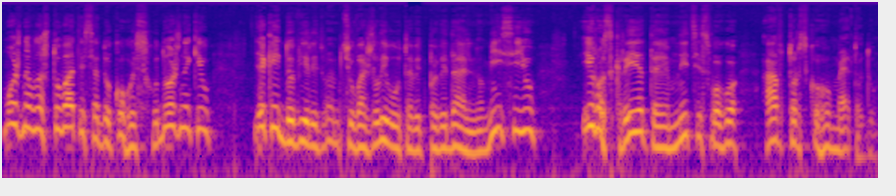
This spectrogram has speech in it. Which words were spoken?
Можна влаштуватися до когось з художників, який довірить вам цю важливу та відповідальну місію і розкриє таємниці свого авторського методу.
